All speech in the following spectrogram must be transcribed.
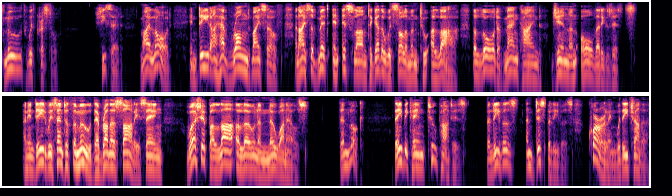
smooth with crystal. She said, My lord, Indeed, I have wronged myself, and I submit in Islam together with Solomon to Allah, the Lord of mankind, jinn, and all that exists. And indeed we sent to Thamud their brother Salih, saying, Worship Allah alone and no one else. Then look, they became two parties, believers and disbelievers, quarreling with each other.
